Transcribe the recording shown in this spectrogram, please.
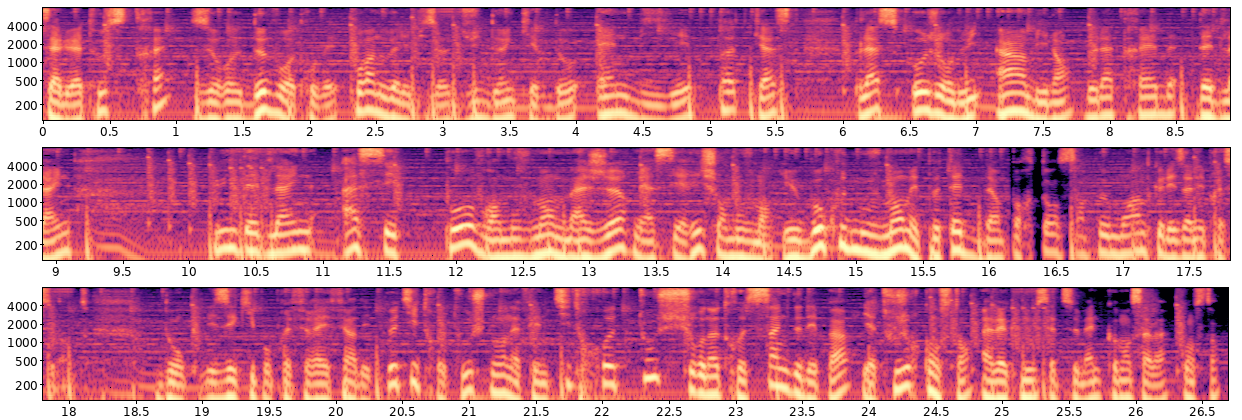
Salut à tous, très heureux de vous retrouver pour un nouvel épisode du Dunk Hebdo NBA Podcast. Place aujourd'hui à un bilan de la trade deadline. Une deadline assez pauvre en mouvements majeurs mais assez riche en mouvements. Il y a eu beaucoup de mouvements mais peut-être d'importance un peu moindre que les années précédentes. Donc les équipes ont préféré faire des petites retouches. Nous on a fait une petite retouche sur notre 5 de départ. Il y a toujours Constant avec nous cette semaine. Comment ça va Constant?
